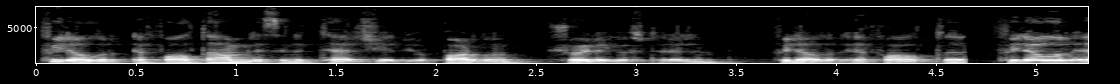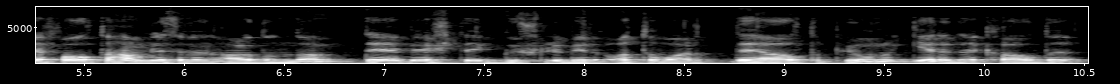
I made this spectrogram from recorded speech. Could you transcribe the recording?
fil alır F6 hamlesini tercih ediyor. Pardon şöyle gösterelim. Fil alır F6. Fil alır F6 hamlesinin ardından D5'te güçlü bir atı var. D6 piyonu geride kaldı.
